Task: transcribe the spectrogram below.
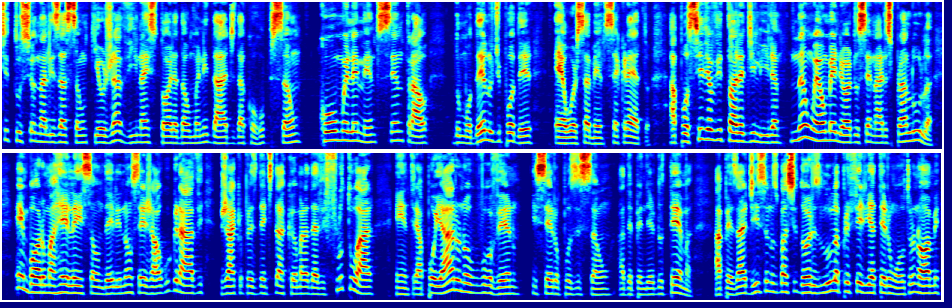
institucionalização que eu já vi na história da humanidade da corrupção como elemento central do modelo de poder é o orçamento secreto. A possível vitória de Lira não é o melhor dos cenários para Lula, embora uma reeleição dele não seja algo grave, já que o presidente da Câmara deve flutuar entre apoiar o novo governo e ser oposição, a depender do tema. Apesar disso, nos bastidores, Lula preferia ter um outro nome,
